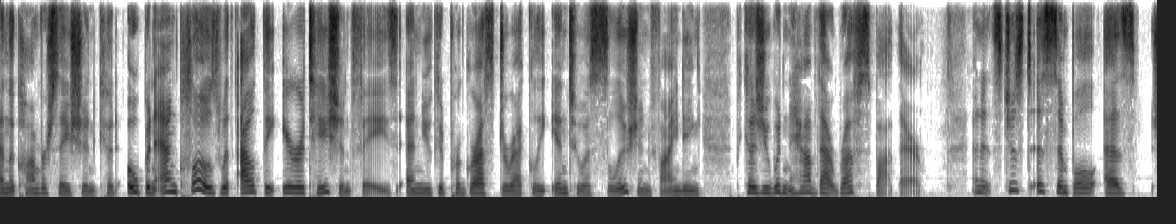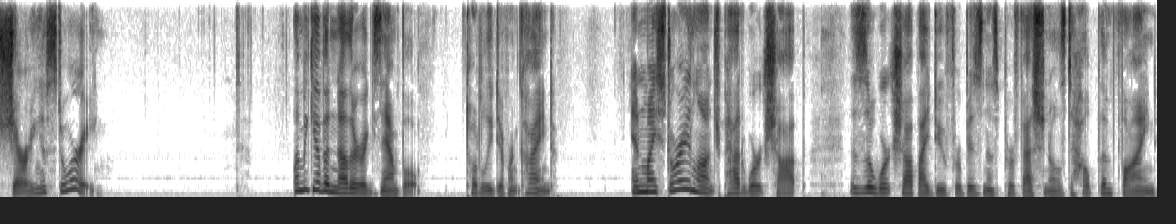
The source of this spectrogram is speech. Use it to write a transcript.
and the conversation could open and close without the irritation phase, and you could progress directly into a solution finding because you wouldn't have that rough spot there. And it's just as simple as sharing a story. Let me give another example, totally different kind. In my Story Launchpad workshop, this is a workshop I do for business professionals to help them find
